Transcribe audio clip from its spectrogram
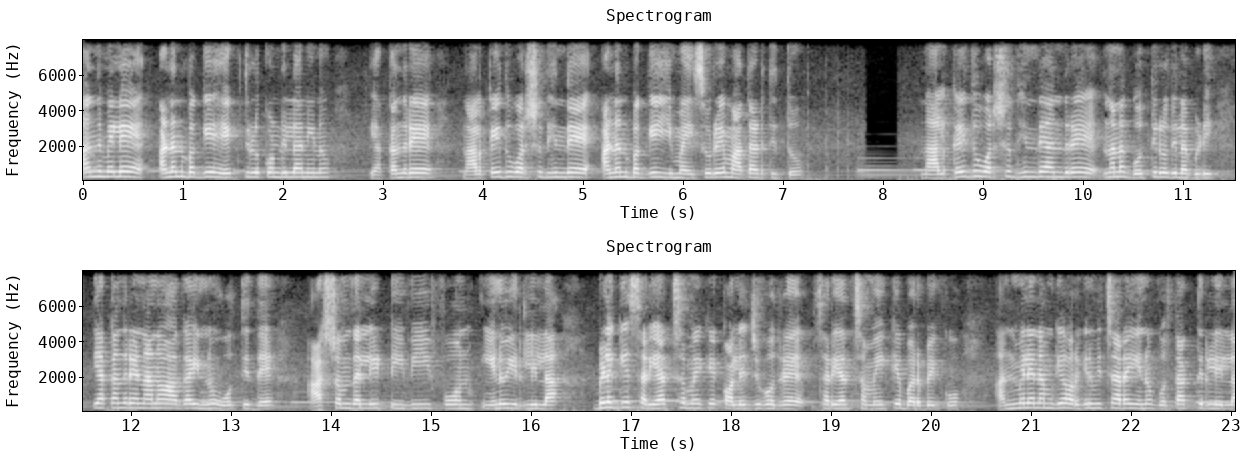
ಅಂದಮೇಲೆ ಅಣ್ಣನ ಬಗ್ಗೆ ಹೇಗೆ ತಿಳ್ಕೊಂಡಿಲ್ಲ ನೀನು? ಯಾಕಂದರೆ ನಾಲ್ಕೈದು ವರ್ಷದ ಹಿಂದೆ ಅಣ್ಣನ ಬಗ್ಗೆ ಈ ಮೈಸೂರೇ ಮಾತಾಡ್ತಿತ್ತು. ನಾಲ್ಕೈದು ವರ್ಷದ ಹಿಂದೆ ಅಂದರೆ ನನಗೆ ಗೊತ್ತಿರೋದಿಲ್ಲ ಬಿಡಿ. ಯಾಕಂದರೆ ನಾನು ಆಗ ಇನ್ನೂ ಓದ್ತಿದ್ದೆ. ಆಶ್ರಮದಲ್ಲಿ ಟಿ ವಿ, ಫೋನ್ ಏನೂ ಇರಲಿಲ್ಲ. ಬೆಳಗ್ಗೆ ಸರಿಯಾದ ಸಮಯಕ್ಕೆ ಕಾಲೇಜಿಗೆ ಹೋದರೆ ಸರಿಯಾದ ಸಮಯಕ್ಕೆ ಬರಬೇಕು. ಅಂದಮೇಲೆ ನಮಗೆ ಹೊರಗಿನ ವಿಚಾರ ಏನೂ ಗೊತ್ತಾಗ್ತಿರಲಿಲ್ಲ.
